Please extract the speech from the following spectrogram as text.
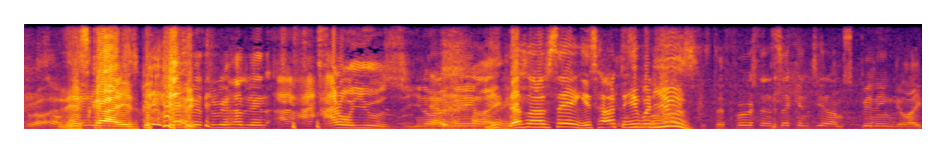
Bro, so This I car is I have a crazy. 300 I, I, I don't use. You know Yeah, what I mean? fine. You- Like, That's what I'm saying. It's hard to even light. use. It's the first and second gear. I'm spinning like.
